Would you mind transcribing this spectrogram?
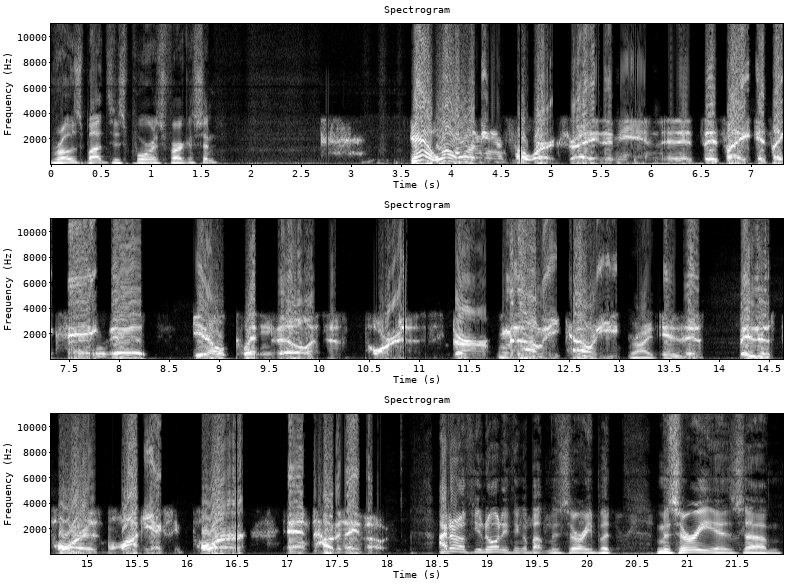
Rosebud's as poor as Ferguson? Yeah, well, I mean that's how it works, right? I mean, it's it's like it's like saying that you know Clintonville is as poor as or Menominee County right. is as is as poor as Milwaukee, actually poorer. And how do they vote? I don't know if you know anything about Missouri, but Missouri is um,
